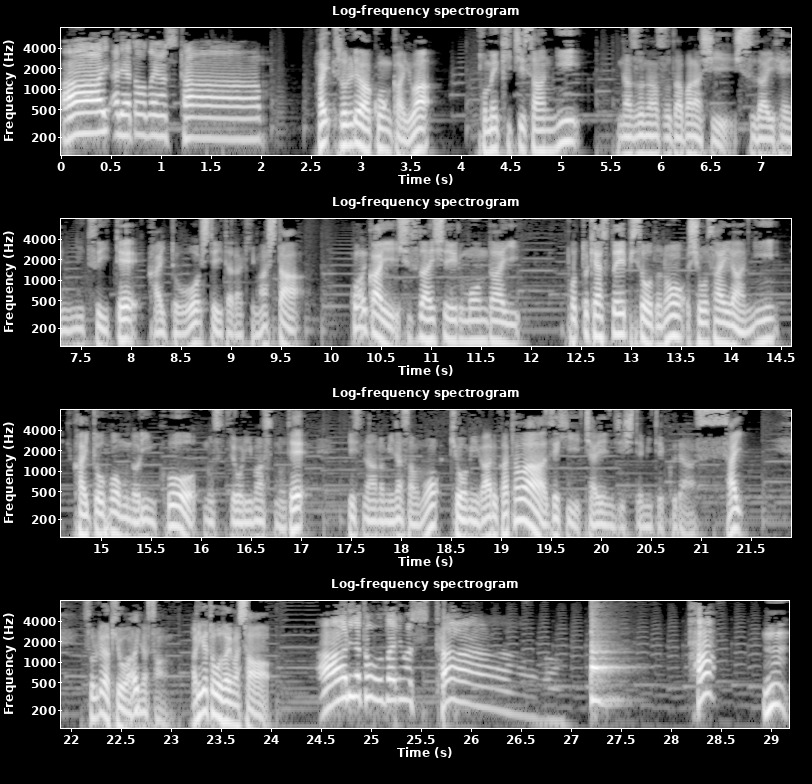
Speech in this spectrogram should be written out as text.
はーい、ありがとうございました。はい、それでは今回は、とめきちさんに、なぞなぞだ話出題編について回答をしていただきました。今回出題している問題、ポッドキャストエピソードの詳細欄に回答フォームのリンクを載せておりますので、リスナーの皆様も興味がある方はぜひチャレンジしてみてください。それでは今日は皆さん、ありがとうございました。ありがとうございました。は、ん、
